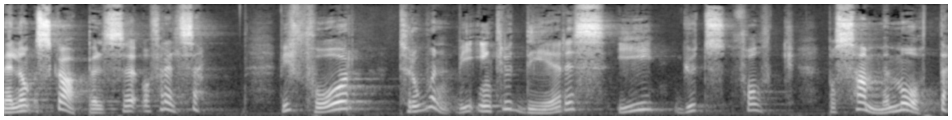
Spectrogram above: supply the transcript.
mellom skapelse og frelse. Vi får troen. Vi inkluderes i Guds folk på samme måte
